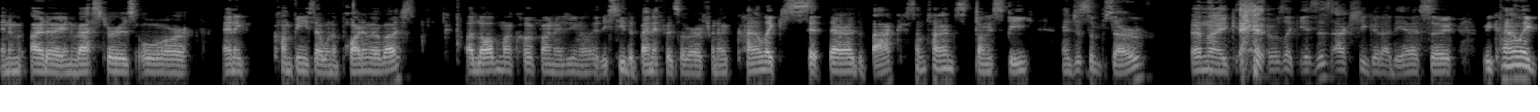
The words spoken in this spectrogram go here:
in, either investors or any companies that want to partner with us. A lot of my co-founders, you know, they see the benefits of everything. I kind of like sit there at the back sometimes, don't speak, and just observe. And like, it was like, is this actually a good idea? So we kind of like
